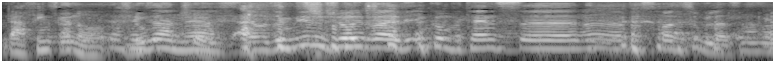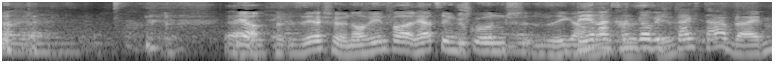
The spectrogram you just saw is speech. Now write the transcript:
Da fing's Genau. an. Das fängt an, ja. ja. Aber sind wir sind schuld, weil die Inkompetenz äh, na, hat das quasi zugelassen. Ja, sehr schön. Auf jeden Fall herzlichen Glückwunsch, Sega. Beran kann, glaube ich, gleich da bleiben.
